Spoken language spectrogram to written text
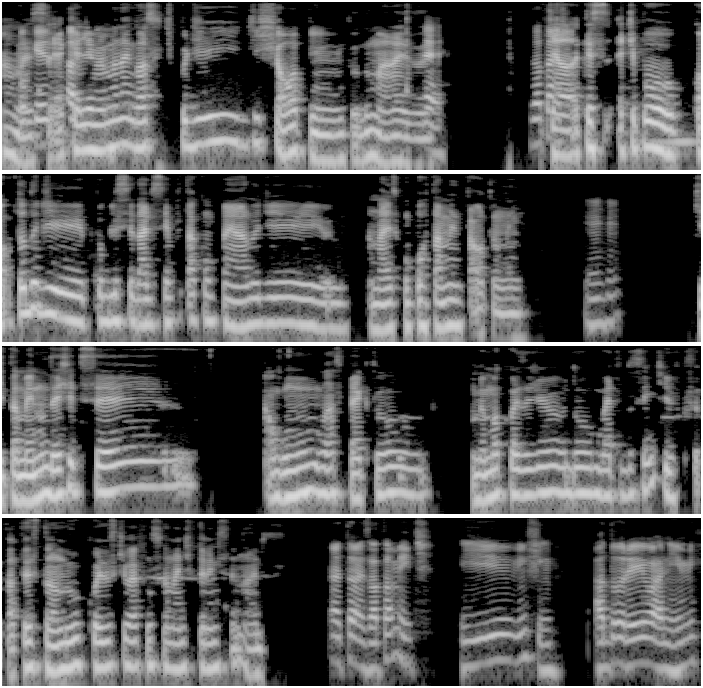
Ah, mas Porque, é sabe, aquele mesmo negócio tipo de, de shopping e tudo mais. Né? É. Exatamente. Que é, que é, tipo, tudo de publicidade sempre está acompanhado de análise comportamental também. Uhum. Que também não deixa de ser algum aspecto a mesma coisa de, do método científico. Você está testando coisas que vai funcionar em diferentes cenários. Então, exatamente. E, enfim, adorei o anime.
